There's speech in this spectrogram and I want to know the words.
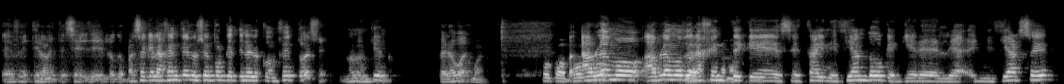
efectivamente, lo que pasa es que la gente no sé por qué tiene el concepto ese, no lo entiendo. Pero bueno, hablamos, hablamos de la gente que se está iniciando, que quiere iniciarse.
